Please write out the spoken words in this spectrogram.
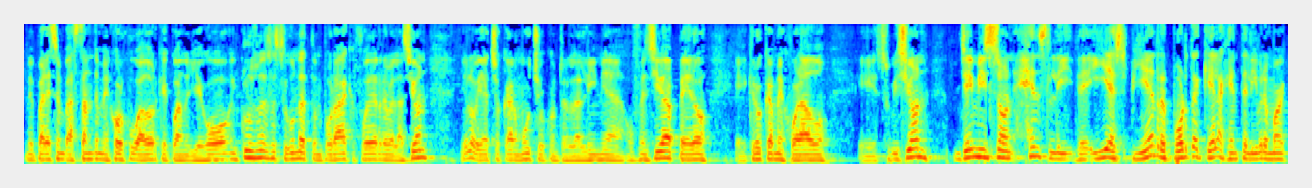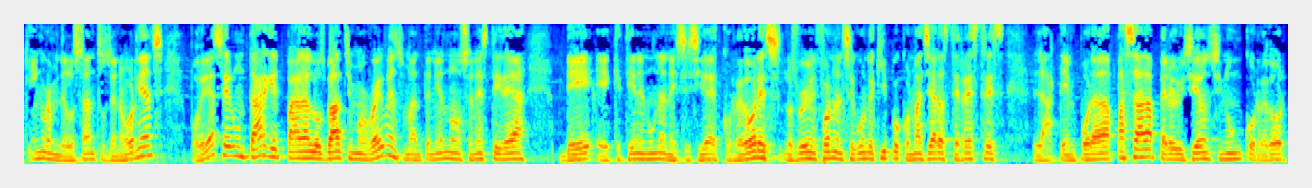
me parece bastante mejor jugador que cuando llegó, incluso esa segunda temporada que fue de revelación, yo lo voy a chocar mucho contra la línea ofensiva, pero eh, creo que ha mejorado eh, su visión. Jameson Hensley de ESPN reporta que el agente libre Mark Ingram de los Santos de Nueva Orleans podría ser un target para los Baltimore Ravens, manteniéndonos en esta idea de eh, que tienen una necesidad de corredores. Los Ravens fueron el segundo equipo con más yardas terrestres la temporada pasada, pero lo hicieron sin un corredor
